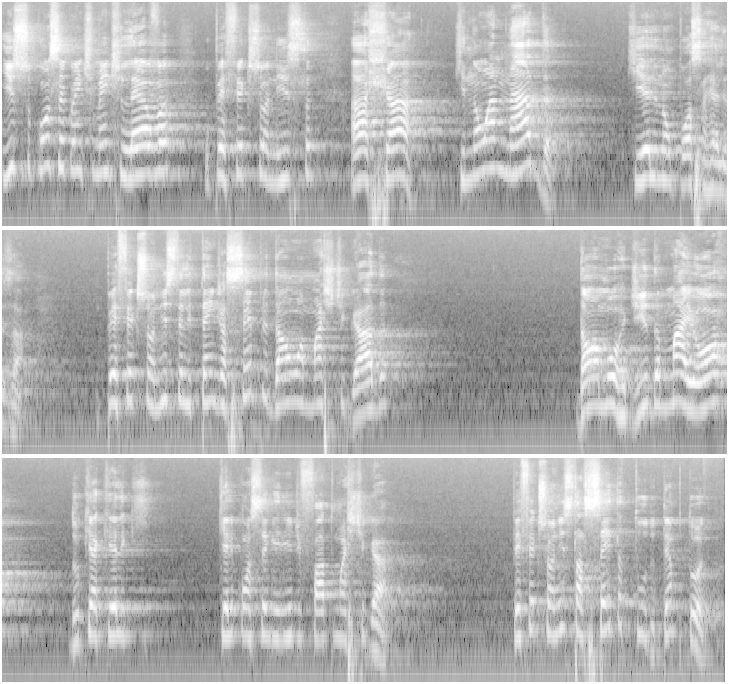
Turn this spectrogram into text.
isso consequentemente leva o perfeccionista a achar que não há nada que ele não possa realizar. O perfeccionista ele tende a sempre dar uma mastigada, dar uma mordida maior do que aquele que, que ele conseguiria de fato mastigar. O perfeccionista aceita tudo o tempo todo.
